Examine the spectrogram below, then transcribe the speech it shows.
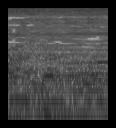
Obrigado.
